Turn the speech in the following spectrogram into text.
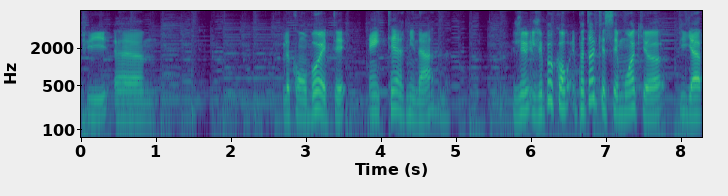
Puis euh, le combat était interminable. J'ai j'ai pas compris. Peut-être que c'est moi qui a. Puis il y a-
